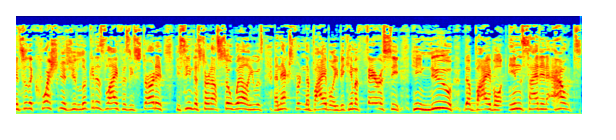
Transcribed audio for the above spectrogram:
And so the question is, you look at his life as he started, he seemed to start out so well. He was an expert in the Bible. He became a Pharisee. He knew the Bible inside and out.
